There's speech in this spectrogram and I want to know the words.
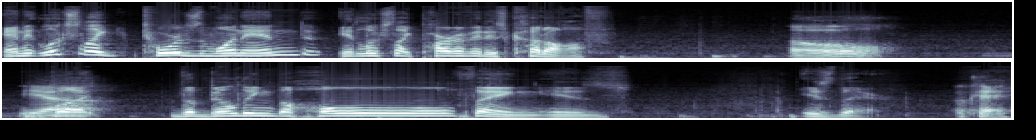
And it looks like towards one end, it looks like part of it is cut off. oh yeah But the building, the whole thing is is there. okay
